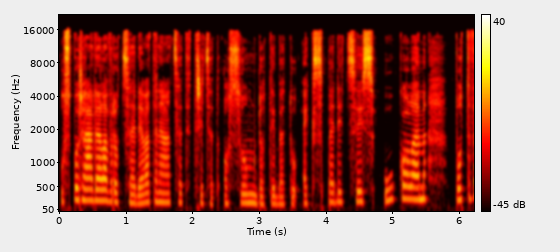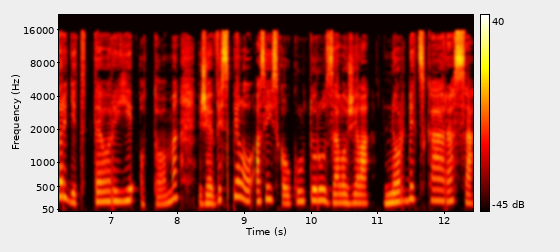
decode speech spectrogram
uspořádala v roce 1938 do Tibetu expedici s úkolem potvrdit teorii o tom, že vyspělou azijskou kulturu založila nordická rasa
